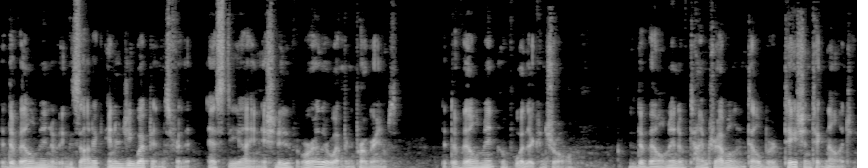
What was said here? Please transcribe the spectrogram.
the development of exotic energy weapons for the SDI initiative or other weapon programs, the development of weather control, the development of time travel and teleportation technology,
